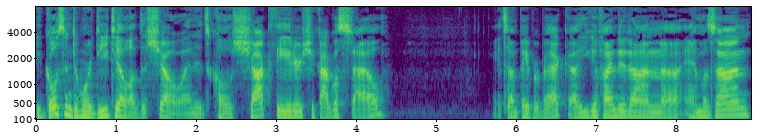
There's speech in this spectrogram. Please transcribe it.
it goes into more detail of the show, and it's called Shock Theater Chicago Style. It's on paperback. Uh, you can find it on uh, Amazon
